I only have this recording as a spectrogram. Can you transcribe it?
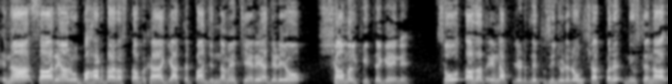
ਇਹਨਾਂ ਸਾਰਿਆਂ ਨੂੰ ਬਾਹਰ ਦਾ ਰਸਤਾ ਵਿਖਾਇਆ ਗਿਆ ਤੇ ਪੰਜ ਨਵੇਂ ਚਿਹਰੇ ਆ ਜਿਹੜੇ ਉਹ ਸ਼ਾਮਲ ਕੀਤੇ ਗਏ ਨੇ। ਸੋ ਤਾਜ਼ਾ ਤਰੀਨ ਅਪਡੇਟ ਲਈ ਤੁਸੀਂ ਜੁੜੇ ਰਹੋ ਹੁਸ਼ਿਆਰਪੁਰ ਨਿਊਜ਼ ਦੇ ਨਾਲ।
